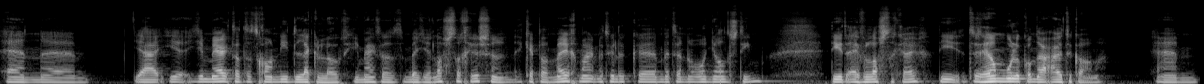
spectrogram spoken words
En eh, ja, je, je merkt dat het gewoon niet lekker loopt. Je merkt dat het een beetje lastig is. En ik heb dat meegemaakt natuurlijk eh, met een Ron Jans team, die het even lastig kreeg. Die, het is heel moeilijk om daar uit te komen. En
